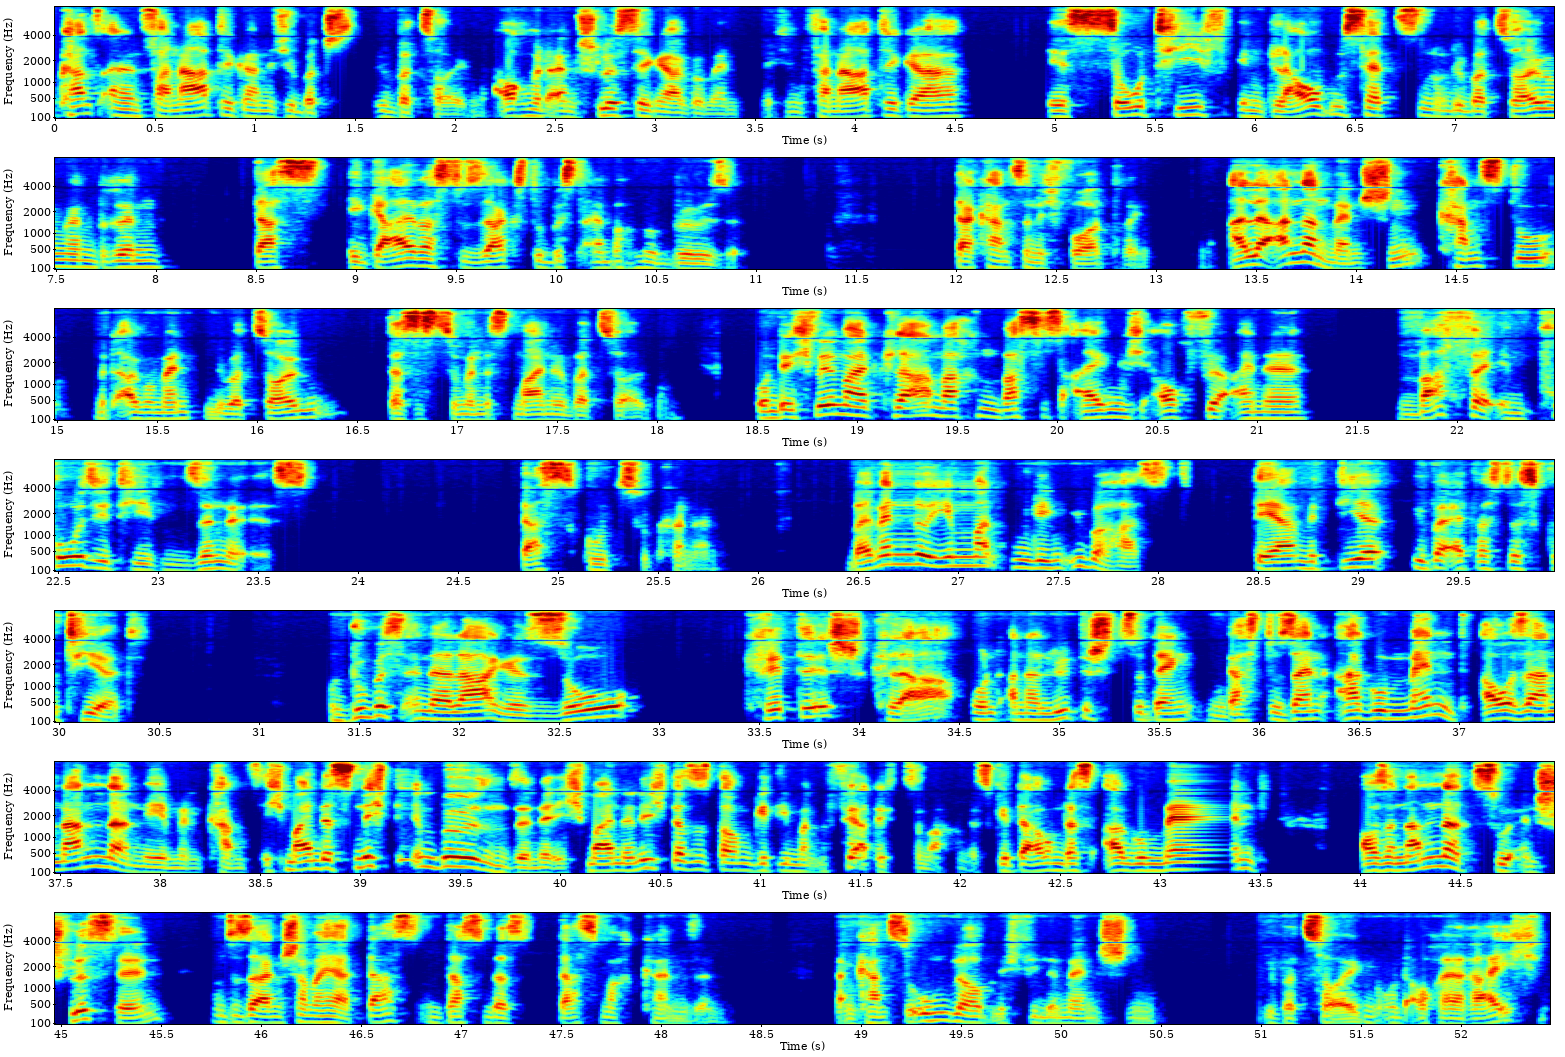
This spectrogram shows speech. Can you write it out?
kannst einen Fanatiker nicht über, überzeugen, auch mit einem schlüssigen Argument nicht. Ein Fanatiker ist so tief in Glaubenssätzen und Überzeugungen drin, dass egal was du sagst, du bist einfach nur böse. Da kannst du nicht vordringen. Alle anderen Menschen kannst du mit Argumenten überzeugen. Das ist zumindest meine Überzeugung. Und ich will mal klar machen, was es eigentlich auch für eine Waffe im positiven Sinne ist, das gut zu können. Weil wenn du jemanden gegenüber hast, der mit dir über etwas diskutiert und du bist in der Lage, so kritisch, klar und analytisch zu denken, dass du sein Argument auseinandernehmen kannst. Ich meine das nicht im bösen Sinne. Ich meine nicht, dass es darum geht, jemanden fertig zu machen. Es geht darum, das Argument auseinander zu entschlüsseln und zu sagen, schau mal her, das und das und das, das macht keinen Sinn. Dann kannst du unglaublich viele Menschen überzeugen und auch erreichen.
